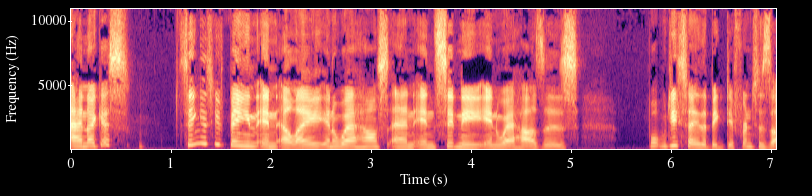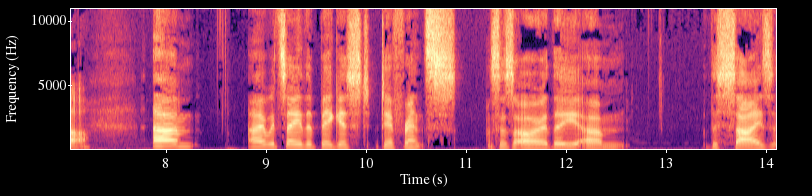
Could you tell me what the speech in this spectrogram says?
And I guess seeing as you've been in LA in a warehouse and in Sydney in warehouses, what would you say the big differences are? Um, I would say the biggest differences are the um, the size,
